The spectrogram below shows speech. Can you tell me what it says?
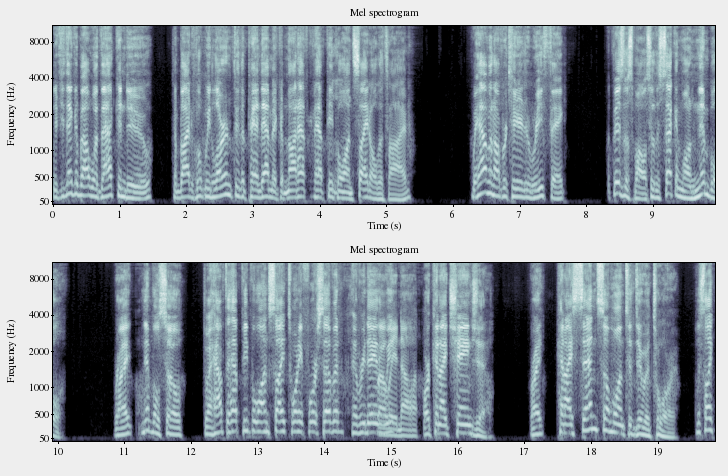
If you think about what that can do, combined with what we learned through the pandemic of not having to have people on site all the time, we have an opportunity to rethink the business model. So the second one, nimble, right? Nimble. So do I have to have people on site 24 seven every day of the Probably week? not. Or can I change it? Right? Can I send someone to do a tour? Just like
